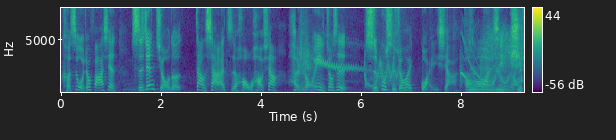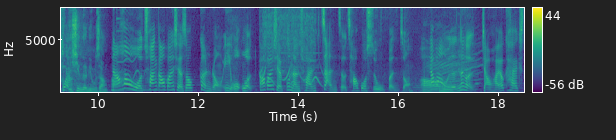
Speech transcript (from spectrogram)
可是我就发现时间久了这样下来之后，我好像很容易就是时不时就会拐一下，习惯性习惯性的扭伤。然后我穿高跟鞋的时候更容易，我我高跟鞋不能穿站着超过十五分钟，要不然我的那个脚踝又开始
